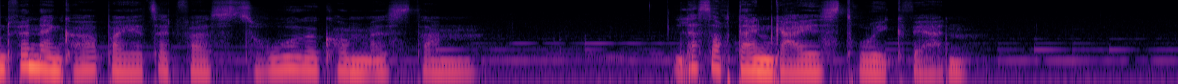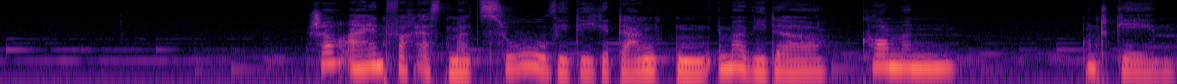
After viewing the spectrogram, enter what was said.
Und wenn dein Körper jetzt etwas zur Ruhe gekommen ist, dann lass auch deinen Geist ruhig werden. Schau einfach erstmal zu, wie die Gedanken immer wieder kommen und gehen.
